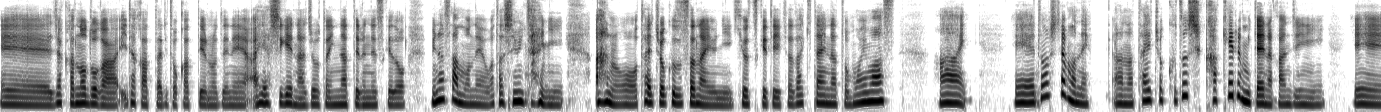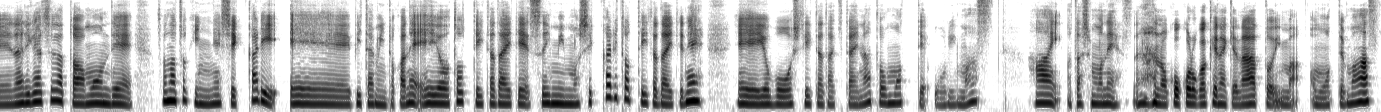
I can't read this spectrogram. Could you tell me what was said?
えー、若干喉が痛かったりとかっていうのでね、怪しげな状態になってるんですけど、皆さんもね、私みたいに、あの、体調崩さないように気をつけていただきたいなと思います。はい。えー、どうしてもね、あの、体調崩しかけるみたいな感じに、えー、なりがちだとは思うんで、そんな時にね、しっかり、えー、ビタミンとかね、栄養をとっていただいて、睡眠もしっかりとっていただいてね、え、予防をしていただきたいなと思っております。はい。私もね、あの、心がけなきゃなと今思ってます。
